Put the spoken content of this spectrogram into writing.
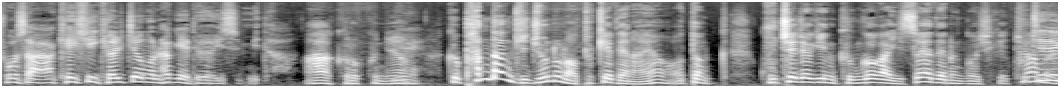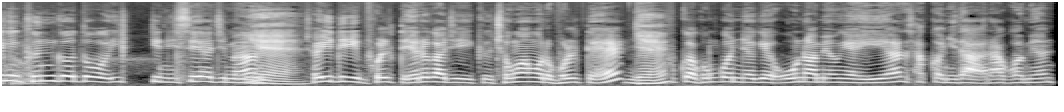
조사 개시 결정을 하게 되어 있습니다. 아 그렇군요. 네. 그 판단 기준은 어떻게 되나요? 어떤 구체적인 근거가 있어야 되는 것이겠죠. 구체적인 아무래도. 근거도 있긴 있어야지만 예. 저희들이 볼 때 여러 가지 그 정황으로 볼때 예. 국가 공권력의 오남용에 의한 사건이다라고 하면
